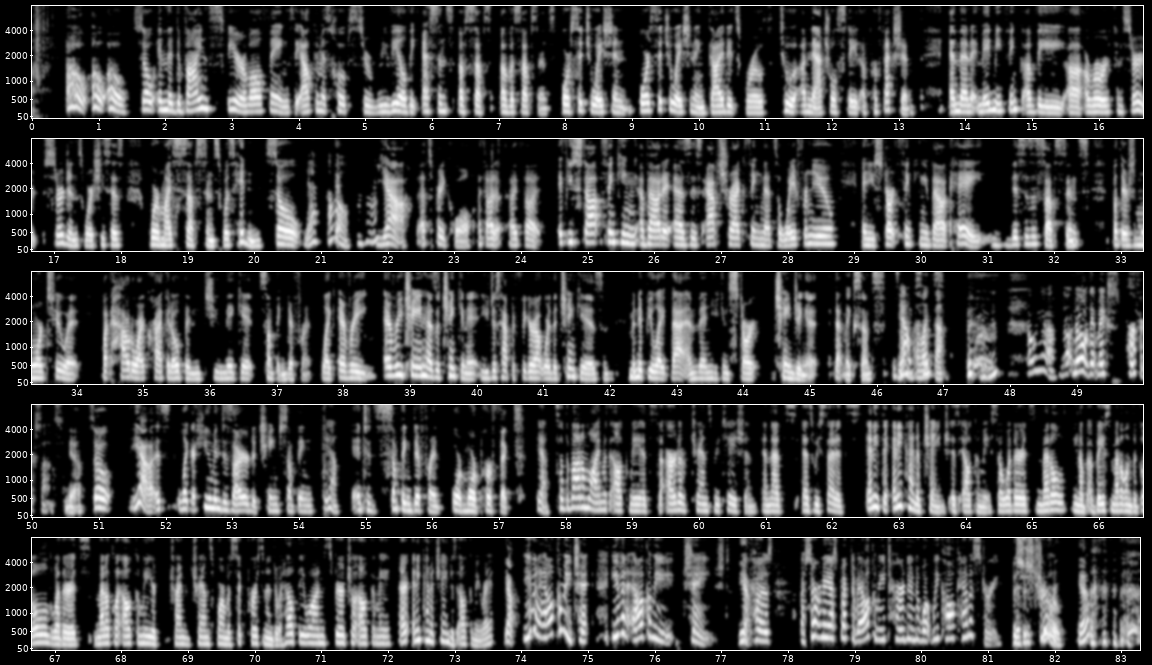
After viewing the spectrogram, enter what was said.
Oh, oh, oh. So in the divine sphere of all things, the alchemist hopes to reveal the essence of subs- of a substance or situation or situation and guide its growth to a natural state of perfection. And then it made me think of the uh, Aurora Consurgens where she says, where my substance was hidden. So Yeah. Oh. Mhm. yeah, that's pretty cool. I thought, I thought if you stop thinking about it as this abstract thing that's away from you and you start thinking about, hey, this is a substance, but there's more to it. But how do I crack it open to make it something different? Like every, every chain has a chink in it. You just have to figure out where the chink is and manipulate that. And then you can start changing it. If that makes sense. Does Yeah, make I like sense? that. Mhm. Oh yeah. No, no, that makes perfect sense. Yeah. So yeah, it's like a human desire to change something Yeah. into something different or more perfect. Yeah. So the bottom line with alchemy, it's the art of transmutation. And that's, as we said, it's anything, any kind of change is alchemy. So whether it's metal, you know, a base metal into gold, whether it's medical alchemy, you're trying to transform a sick person into a healthy one, spiritual alchemy, any kind of change is alchemy, right? Yeah. Even alchemy, cha- even alchemy changed Yeah. because a certain aspect of alchemy turned into what we call chemistry. This, This is, is true. true. Yeah.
